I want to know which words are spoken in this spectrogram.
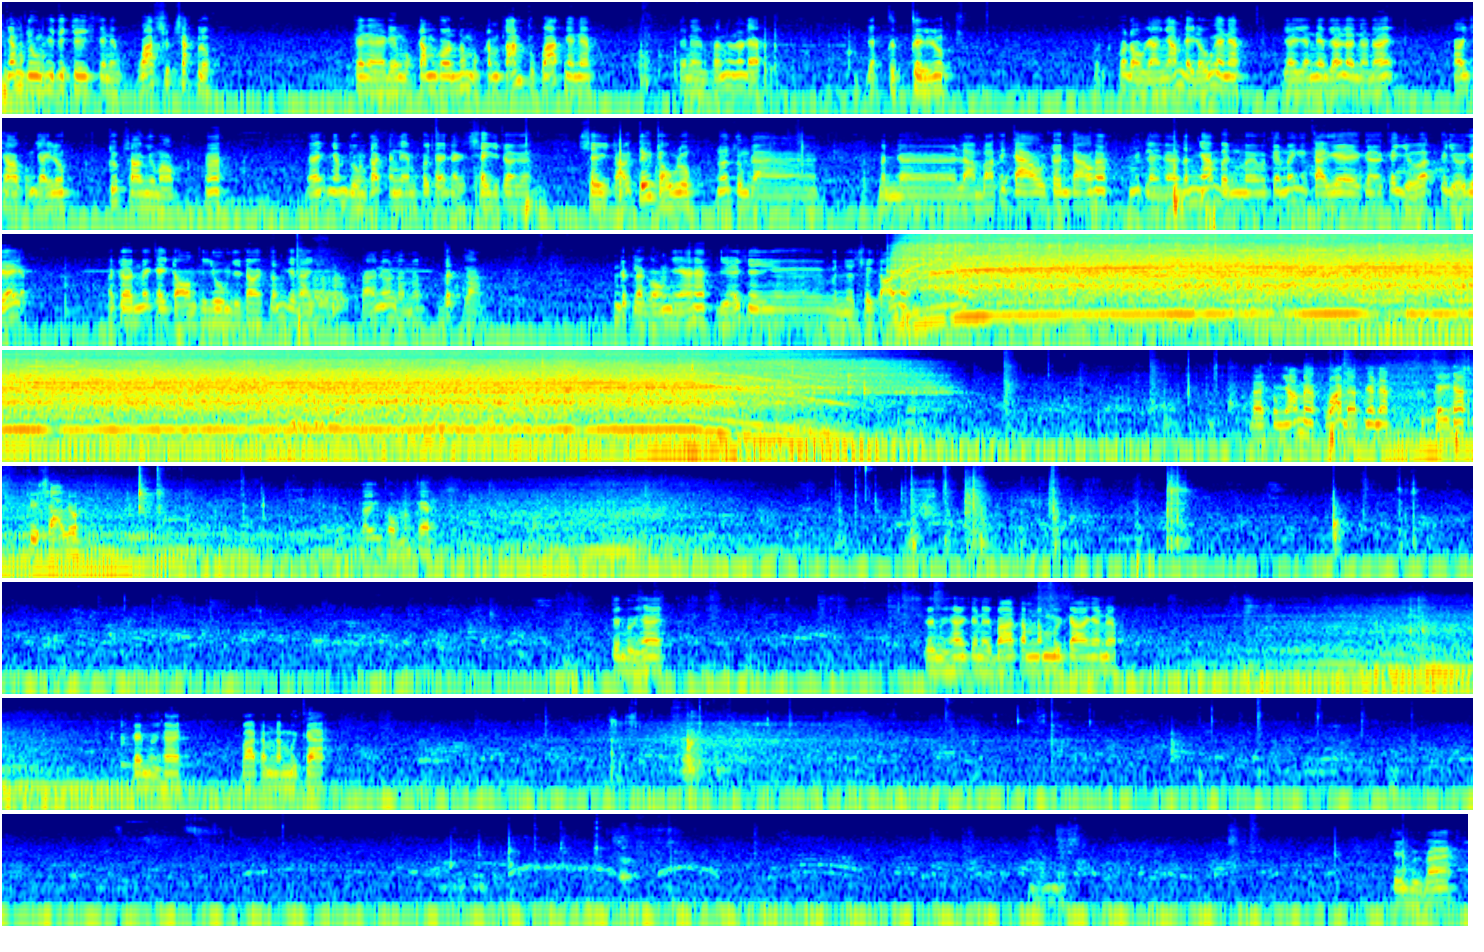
Nhám vuông Hitachi cây này quá xuất sắc luôn. Cây này điện 100V nó 180W nha anh em. Cây này phải nó đẹp. Đẹp cực kỳ luôn. Có đồ gà nhám đầy đủ nha anh em. Vậy anh em dở lên là đấy. Ở sau cũng vậy luôn. Trước sau như một ha. Đấy, nhắm vuông tắt anh em có thể là xây cho, xây trở tứ trụ luôn. Nói chung là mình ờ, làm ba cái cao trên cao ha. Nhất là ờ, đánh nhám bên ờ, cái mấy cái cây cái dựa cái dựa ghế ở trên mấy cây tròn thì vuông gì thôi, đánh cái này phải nói là nó rất là rất là gọn nhẹ ha. Dễ như mình xây chổi ha. Đấy. Con nhám ha, quá đẹp nha nè, cực kỳ ha, chưa xài luôn. Lấy cùng băng kem. Cây 12 cây 12 cây này 350k nha anh em cây 12 350k cây 13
